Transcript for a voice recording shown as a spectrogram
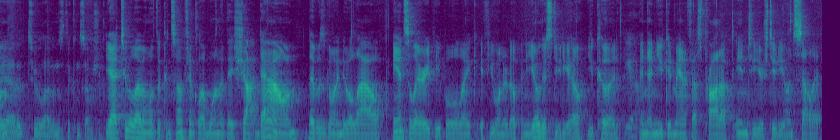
Um, yeah, the two eleven is the consumption. Club. Yeah, 211 was the consumption club one that they shot down that was going to allow ancillary people, like if you wanted to open a yoga studio, you could, Yeah. and then you could manifest product into your studio and sell it.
